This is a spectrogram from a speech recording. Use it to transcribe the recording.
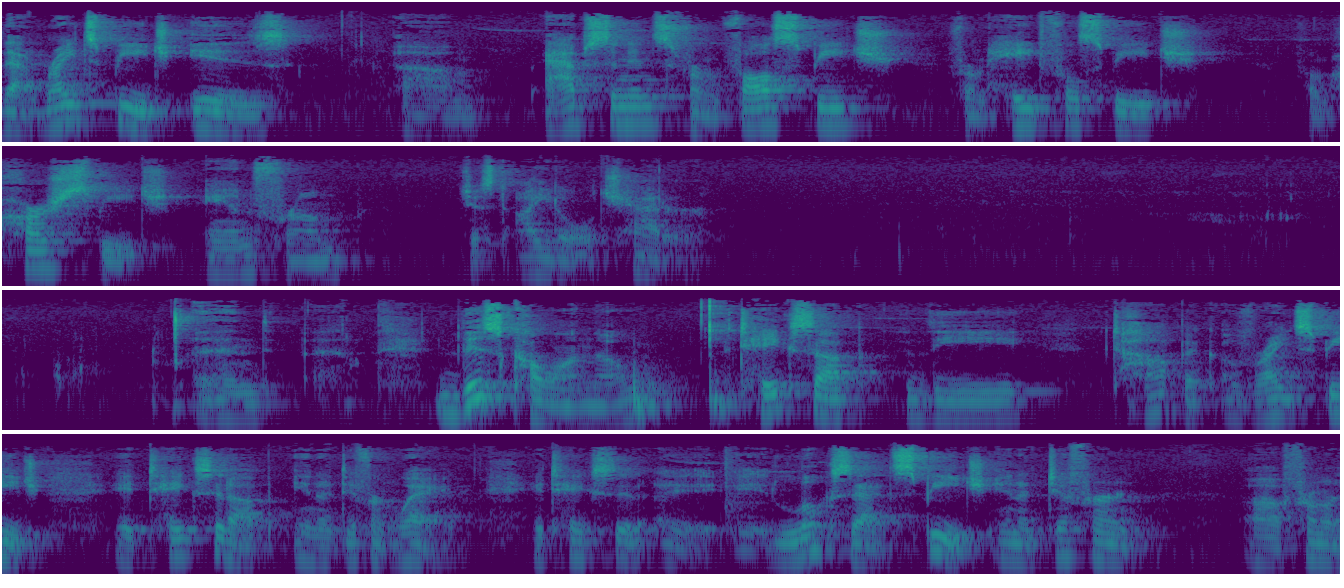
that right speech is um, abstinence from false speech, from hateful speech, from harsh speech, and from just idle chatter. And this koan, though, takes up the topic of right speech it takes it up in a different way. It takes it, it looks at speech in a different, uh, from a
